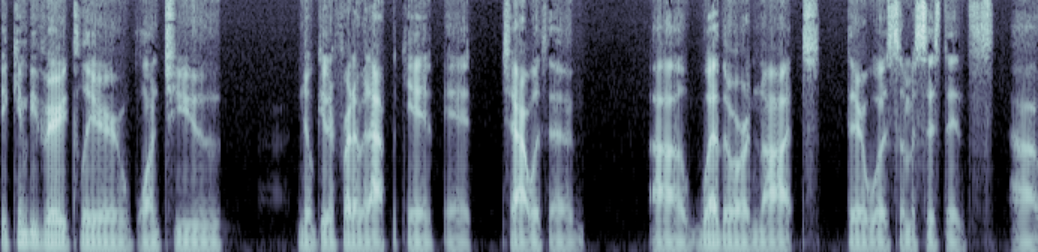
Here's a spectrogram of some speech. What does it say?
it can be very clear once you you know get in front of an applicant and chat with them uh, whether or not there was some assistance uh,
